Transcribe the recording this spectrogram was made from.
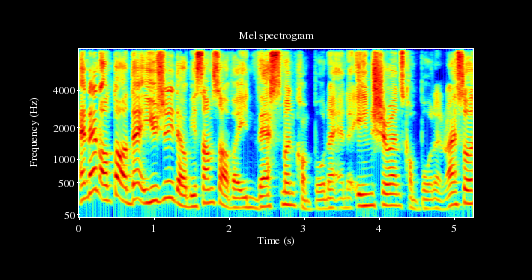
And then on top of that, usually there will be some sort of an investment component and an insurance component, right? So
